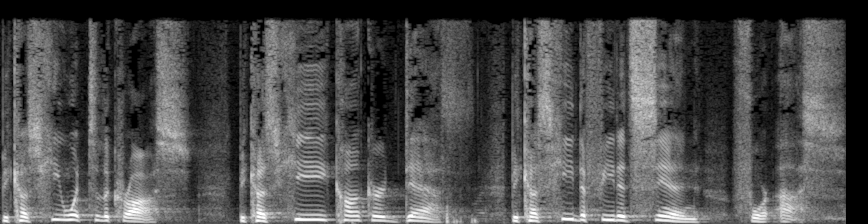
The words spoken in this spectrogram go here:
because he went to the cross, because he conquered death, because he defeated sin for us.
